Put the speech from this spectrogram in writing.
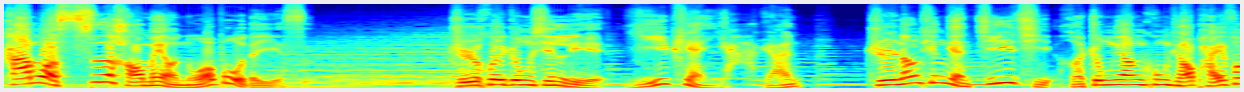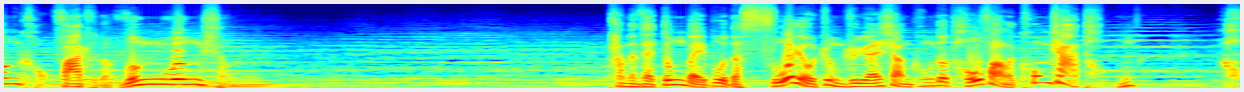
卡莫丝毫没有挪步的意思。指挥中心里一片哑然，只能听见机器和中央空调排风口发出的嗡嗡声。他们在东北部的所有种植园上空都投放了空炸筒。哦，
